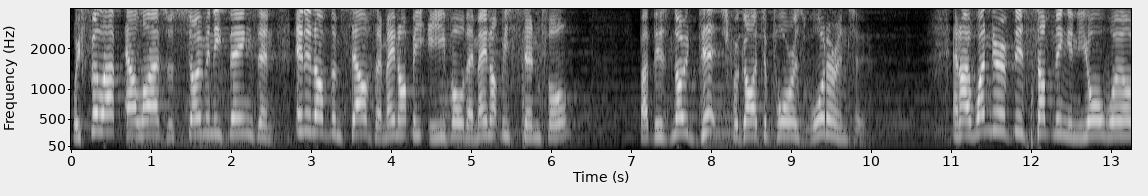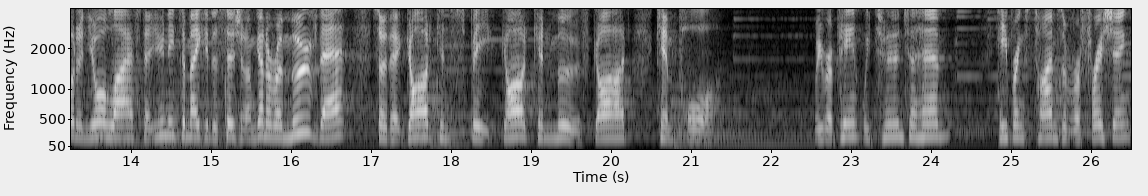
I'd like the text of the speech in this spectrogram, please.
We fill up our lives with so many things, and in and of themselves, they may not be evil, they may not be sinful, but there's no ditch for God to pour His water into. And I wonder if there's something in your world and your life that you need to make a decision. I'm going to remove that so that God can speak, God can move, God can pour. We repent, we turn to Him. He brings times of refreshing,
